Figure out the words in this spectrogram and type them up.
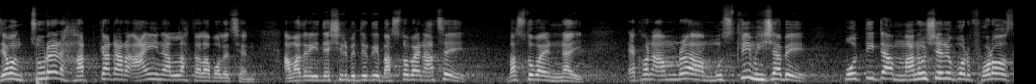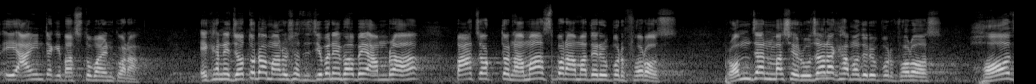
যেমন চোরের হাত কাটার আইন আল্লাহ তালা বলেছেন। আমাদের এই দেশের ভিতরে কি বাস্তবায়ন আছে? বাস্তবায়ন নাই। এখন আমরা মুসলিম হিসাবে প্রতিটা মানুষের উপর ফরজ এই আইনটাকে বাস্তবায়ন করা। এখানে যতটা মানুষ আছে জীবনেভাবে আমরা পাঁচ অক্ত নামাজ পড়া আমাদের উপর ফরজ, রমজান মাসে রোজা রাখা আমাদের উপর ফরজ, হজ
